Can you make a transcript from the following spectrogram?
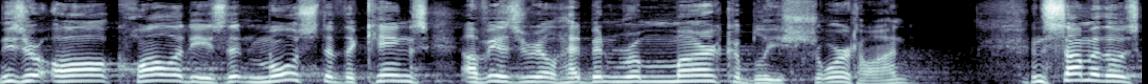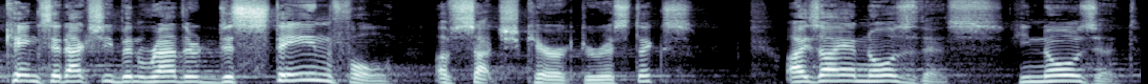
These are all qualities that most of the kings of Israel had been remarkably short on. And some of those kings had actually been rather disdainful of such characteristics. Isaiah knows this, he knows it.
